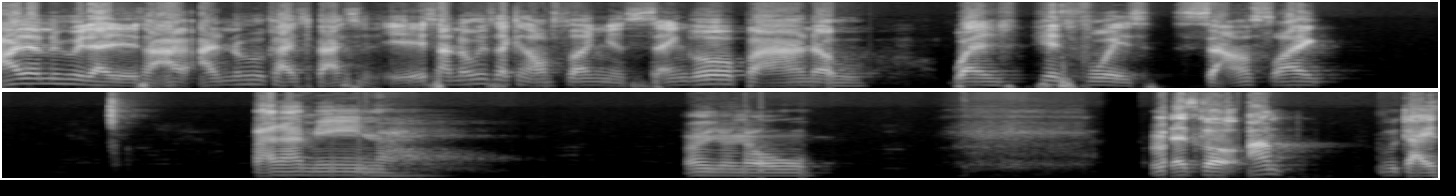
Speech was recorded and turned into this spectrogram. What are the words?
I don't know who that is. I, I know who Guy Sebastian is. I know he's like an Australian singer, but I don't know what his voice sounds like. But I mean, I don't know. Let's go. I'm with Guy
